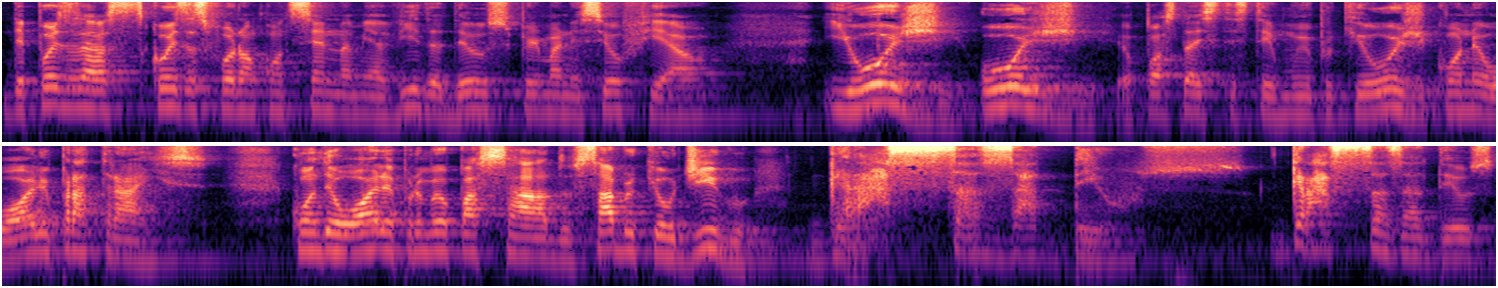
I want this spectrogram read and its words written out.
Depois as coisas foram acontecendo na minha vida, Deus permaneceu fiel. E hoje, hoje, eu posso dar esse testemunho porque hoje, quando eu olho para trás, quando eu olho para o meu passado, sabe o que eu digo? Graças a Deus. Graças a Deus.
